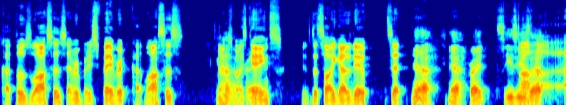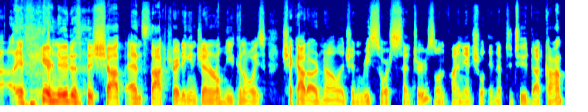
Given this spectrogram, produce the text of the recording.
cut those losses. Everybody's favorite cut losses, maximize Uh-huh, right. gains. That's all you got to do. That's it. Yeah, yeah, right. It's easy as that. Uh, if you're new to the shop and stock trading in general, you can always check out our knowledge and resource centers on financialineptitude.com,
